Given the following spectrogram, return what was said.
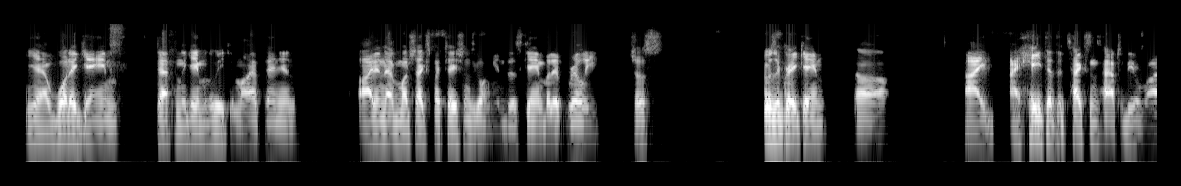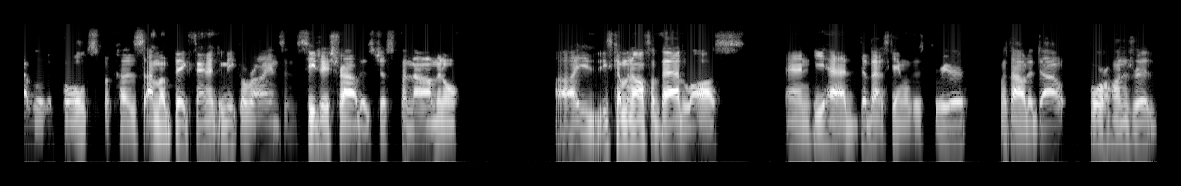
Yeah, what a game! Definitely game of the week in my opinion. I didn't have much expectations going into this game, but it really just it was a great game. Uh, I I hate that the Texans have to be a rival of the Colts because I'm a big fan of DeMeco Ryans and CJ Stroud is just phenomenal. Uh, he's coming off a bad loss, and he had the best game of his career without a doubt. 400,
